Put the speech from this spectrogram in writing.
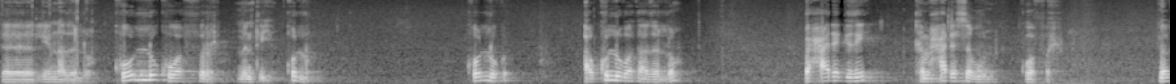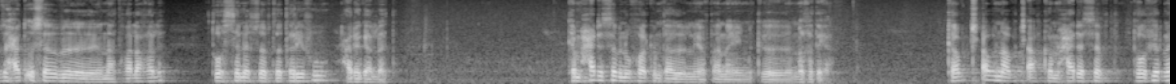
ዘድልየና ዘሎ ኩሉ ክወፍር ምእንቲ እዩ ኩሉ ኩሉ ኣብ ኩሉ ቦታ ዘሎ ብሓደ ግዜ ከም ሓደ ሰብ እውን ክወፍር መብዛሕትኡ ሰብ እናተኸላኸለ ተወሰነ ሰብ ተተሪፉ ሓደጋ ኣላት ከም ሓደ ሰብ ንክፈር ከምታ ዘለና ኣብታ ናይ መኽት እያ ካብ ጫፍ ናብ ጫፍ ከም ሓደ ሰብ ተወፊርና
